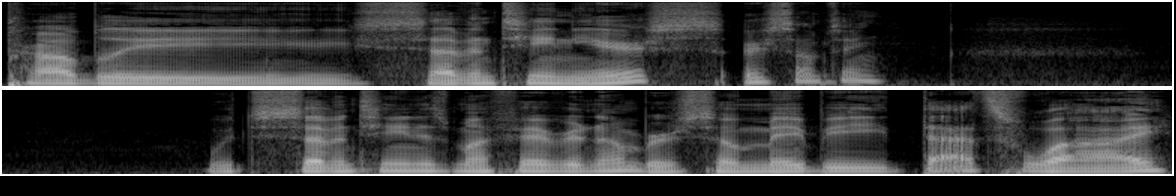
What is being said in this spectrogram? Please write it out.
probably 17 years or something. Which 17 is my favorite number, so maybe that's why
